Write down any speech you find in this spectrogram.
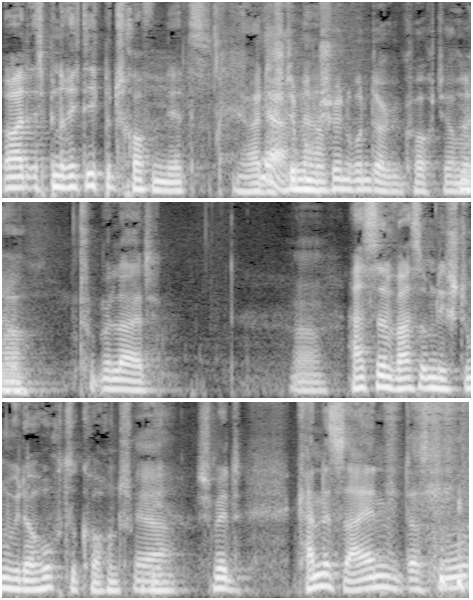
Oh, ich bin richtig betroffen jetzt. Ja, die Ja. Stimmung Ja. schön runtergekocht, ja. ja. Tut mir leid. Hast du was, um die Stimmung wieder hochzukochen, Spiel? Ja, Schmidt, kann es sein, dass du,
